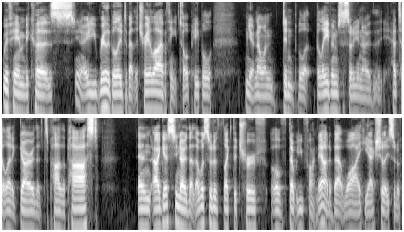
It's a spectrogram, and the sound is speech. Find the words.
with him because you know he really believed about the tree alive. I think he told people. You know, no one didn't believe him, so sort of, you know, had to let it go, that it's part of the past and I guess you know that that was sort of like the truth of that you find out about why he actually sort of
